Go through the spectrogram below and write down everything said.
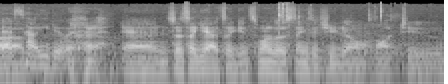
That's how you do it. And so it's like yeah, it's like it's one of those things that you don't want to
